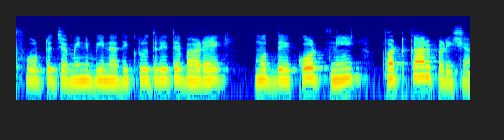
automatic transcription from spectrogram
ફૂટ જમીન બિનઅધિકૃત રીતે ભાડે મુદ્દે કોર્ટની ફટકાર પડી છે.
